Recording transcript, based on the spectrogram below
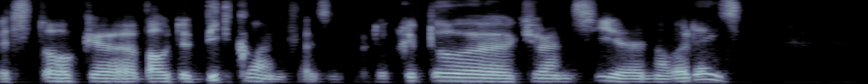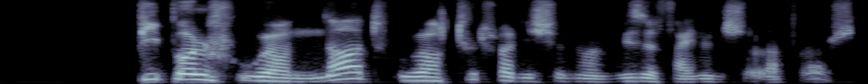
let's talk uh, about the bitcoin for example the cryptocurrency uh, nowadays people who are not who are too traditional with a financial approach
